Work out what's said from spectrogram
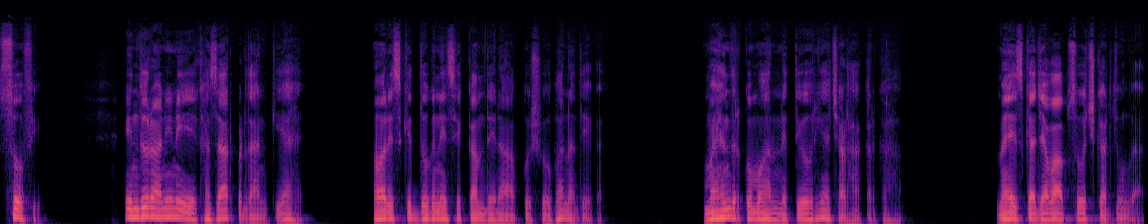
सोफी इंदु रानी ने एक हज़ार प्रदान किया है और इसके दुगने से कम देना आपको शोभा न देगा। महेंद्र कुमार ने त्योरियाँ चढ़ाकर कहा, मैं इसका जवाब सोच कर दूँगा।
